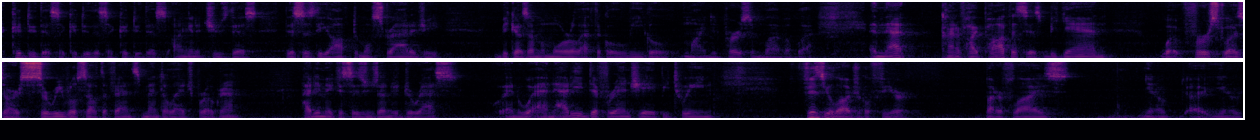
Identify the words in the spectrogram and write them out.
I could do this, I could do this, I could do this. I'm going to choose this. This is the optimal strategy because I'm a moral, ethical, legal minded person, blah, blah, blah. And that kind of hypothesis began what first was our cerebral self defense mental edge program. How do you make decisions under duress? And, and how do you differentiate between physiological fear, butterflies, you know, uh, you know,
